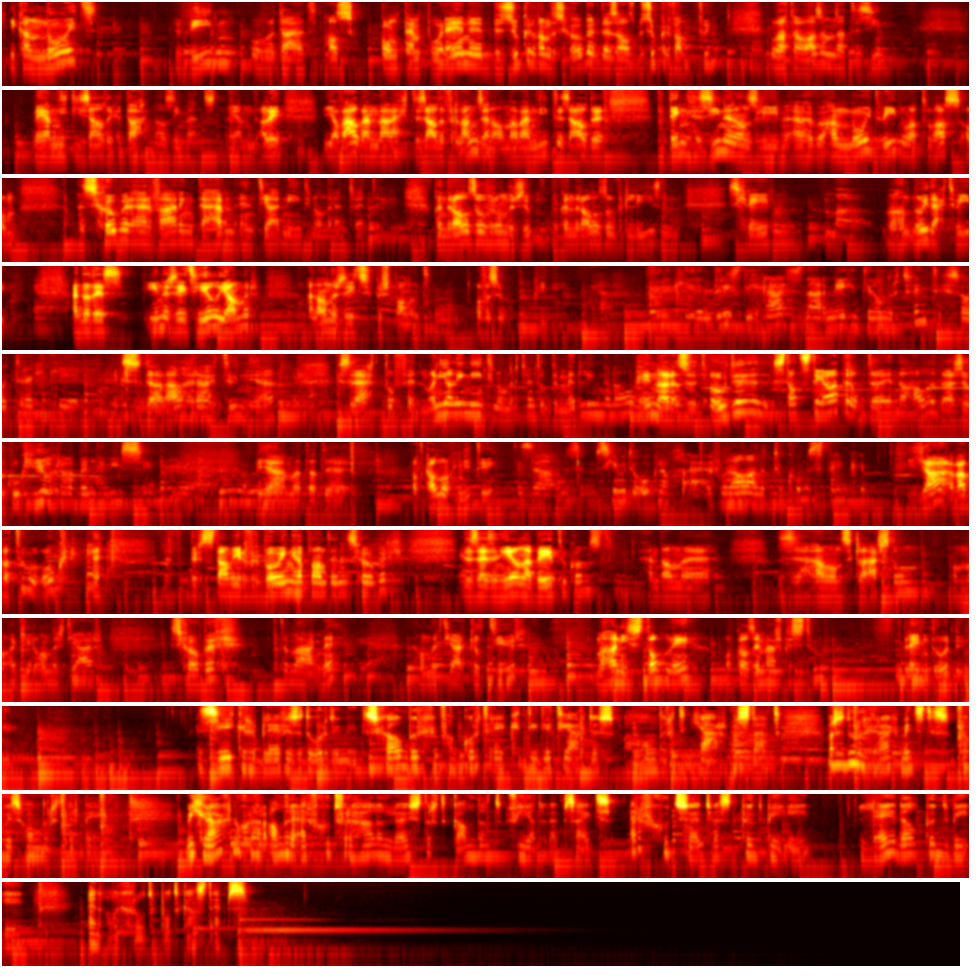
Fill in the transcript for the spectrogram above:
Je kan nooit weten hoe dat het als contemporaine bezoeker van de Schouwburg, dus als bezoeker van toen, hoe dat was om dat te zien wij hebben niet diezelfde gedachten als die mensen. Wij hebben, allee, jawel, we hebben wel echt dezelfde verlangens en al, maar we hebben niet dezelfde dingen gezien in ons leven. En we gaan nooit weten wat het was om een schouwburgervaring te hebben in het jaar 1920. We kunnen er alles over onderzoeken, we kunnen er alles over lezen, schrijven, maar we gaan het nooit echt weten. Ja. En dat is enerzijds heel jammer en anderzijds super spannend. Of zo, ik weet niet. Die graag eens naar 1920 zou terugkeren. Ik zou dat wel graag doen, ja. Ik zou dat echt tof vinden. Maar niet alleen 1920, ook de middeleeuwen en al. Hè. Naar het oude stadstheater op de, in de Halle, daar zou ik ook heel graag binnen geweest zijn. Ja, maar dat, eh, dat kan nog niet, hè. Dus uh, mis- misschien moeten we ook nog eh, vooral aan de toekomst denken. Ja, wel, dat doen we ook. er staan weer verbouwingen gepland in de Schouwburg. Dus dat is een heel nabije toekomst. En dan eh, z- gaan ons klaarstaan om nog een keer 100 jaar Schouwburg te maken. Hè? 100 jaar cultuur. We gaan niet stoppen, nee. ook al zijn we even toe. We blijven doordoen. Hè. Zeker blijven ze doordoen in de Schouwburg van Kortrijk, die dit jaar dus 100 jaar bestaat. Maar ze doen er graag minstens nog eens 100 erbij. Wie graag nog naar andere erfgoedverhalen luistert, kan dat via de websites erfgoedzuidwest.be, leidal.be en alle grote podcast-apps.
